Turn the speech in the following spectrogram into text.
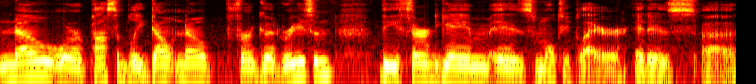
know or possibly don't know for a good reason, the third game is multiplayer. It is uh,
